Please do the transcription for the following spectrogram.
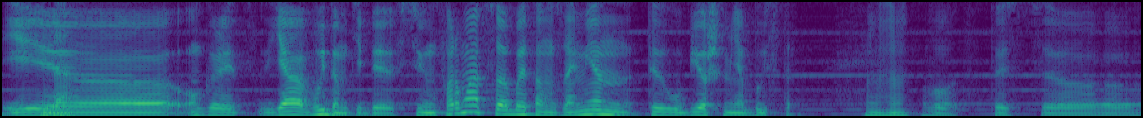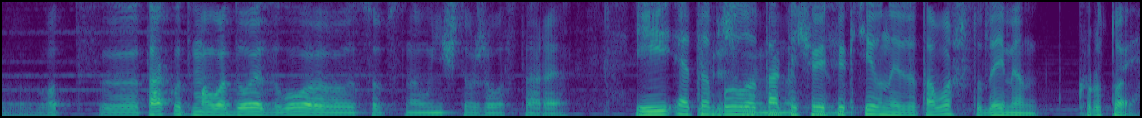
И да. Э, он говорит, я выдам тебе всю информацию об этом, взамен ты убьешь меня быстро. Угу. Вот. То есть э, вот так вот молодое зло, собственно, уничтожило старое. И это и было так еще эффективно из-за того, что Дэмиан крутой,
